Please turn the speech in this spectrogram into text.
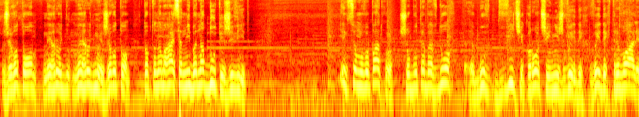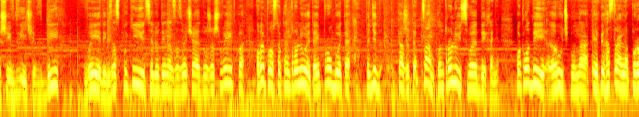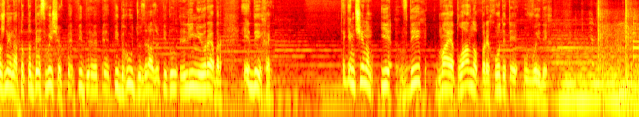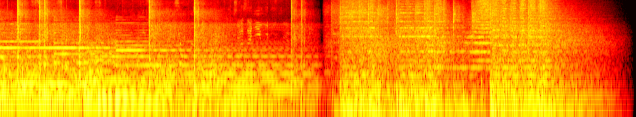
Животом, не, грудь, не грудьми, животом. Тобто намагайся ніби надути живіт. І в цьому випадку, щоб у тебе вдох е, був двічі коротший, ніж видих. Видих триваліший вдвічі. Вдих, видих. Заспокіюється людина зазвичай дуже швидко. А ви просто контролюєте і пробуєте. Тоді кажете, сам контролюй своє дихання. Поклади ручку на епігастральна порожнина, тобто десь вище під, е, під груддю, зразу під л- лінією ребер, і дихай. Таким чином, і вдих має плавно переходити у видих.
